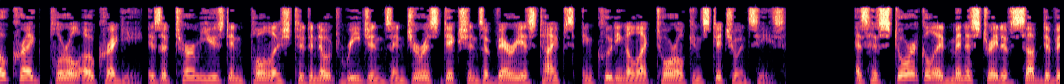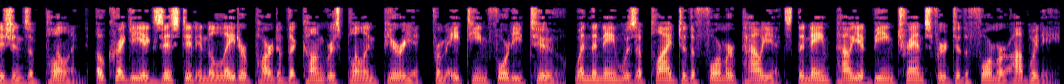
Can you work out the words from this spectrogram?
Okreg plural okregi is a term used in Polish to denote regions and jurisdictions of various types, including electoral constituencies. As historical administrative subdivisions of Poland, okregi existed in the later part of the Congress Poland period, from 1842, when the name was applied to the former powiats the name powiat being transferred to the former obwody.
